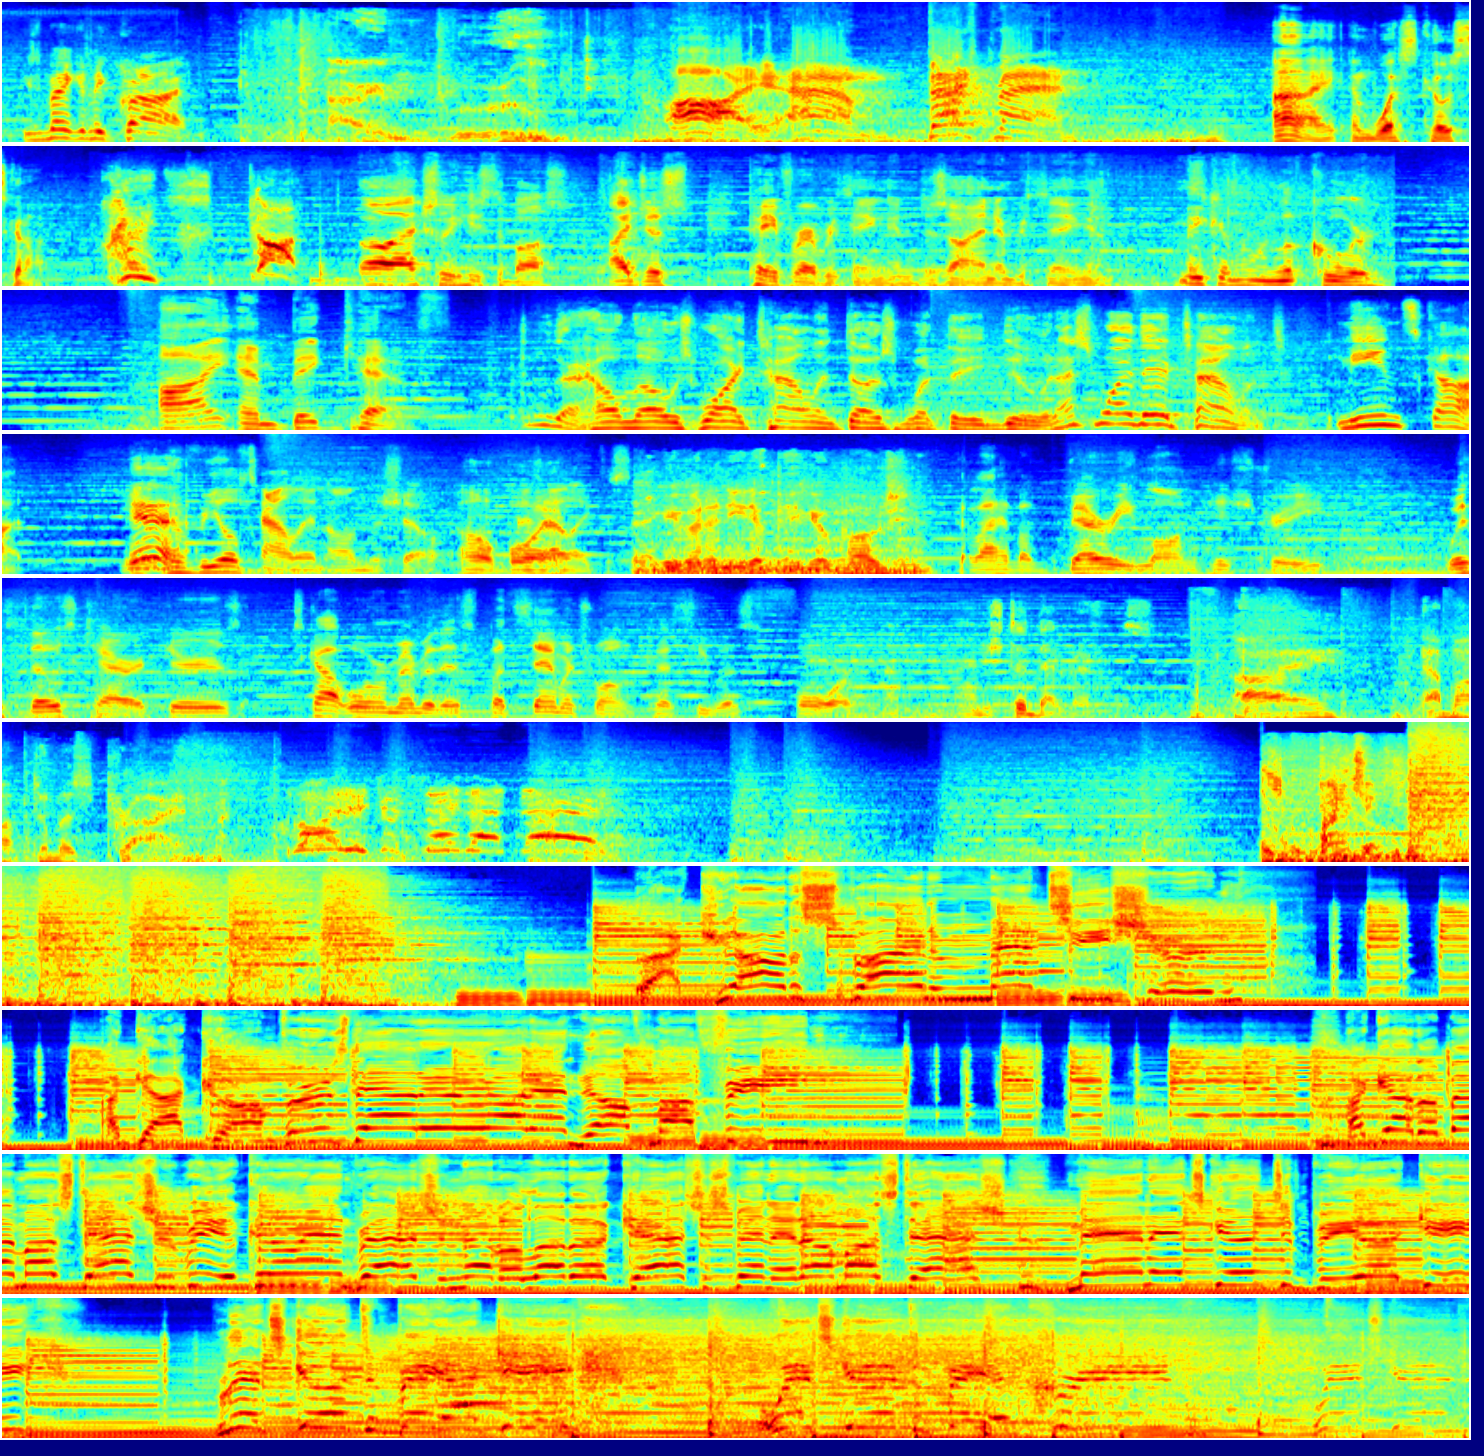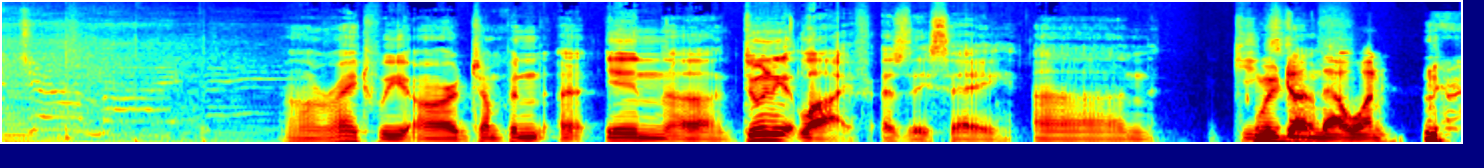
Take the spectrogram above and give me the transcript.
He's making me cry. I'm Groot. I am Batman! I am West Coast Scott. Great Scott! Oh, actually, he's the boss. I just pay for everything and design everything and make everyone look cooler. I am Big Kev. Who the hell knows why talent does what they do? That's why they're talent. Me and Scott. You know, Yeah. the real talent on the show. Oh, boy. As I like to say. You're gonna need a bigger boat. I have a very long history with those characters. Scott will remember this, but Sandwich won't because he was four. I understood that reference. I am Optimus Prime. Why did you say that name? Punch it! I got a Spider Man t shirt. I got Converse that are running off my feet. I got a bad mustache, a reoccurring rash, and not a lot of cash to spend it on my stash. Man, it's good to be a geek. It's good to be a geek. It's good to be a creep. It's good to draw my. All right, we are jumping uh, in, uh, doing it live, as they say, on Geek We've done that one.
